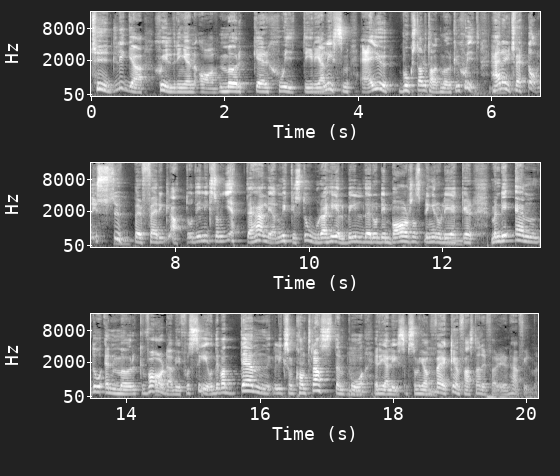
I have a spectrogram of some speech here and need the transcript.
tydliga skildringen av mörker, skitig realism är ju bokstavligt talat mörker skit. Här är det ju tvärtom. Det är superfärgglatt och det är liksom jättehärliga, mycket stora helbilder och det är barn som springer och leker. Men det är ändå en mörk vardag vi får se och det var den liksom kontrasten på realism som jag verkligen fastnade för i den här filmen.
